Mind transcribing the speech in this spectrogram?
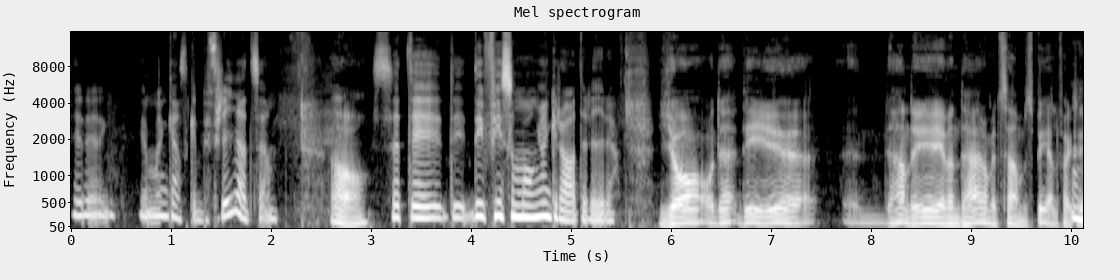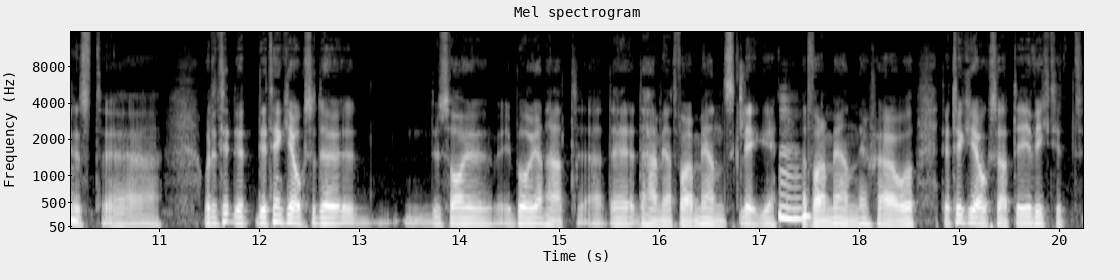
är, det, är man ganska befriad sen. Ja, Så det, det, det finns så många grader i det. ja och det, det är ju det handlar ju även där om ett samspel faktiskt. Eh, och det, det, det tänker jag också, du, du sa ju i början här att att det, det här med att vara mänsklig, Mm. att vara människa. Och det tycker jag också att det är viktigt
